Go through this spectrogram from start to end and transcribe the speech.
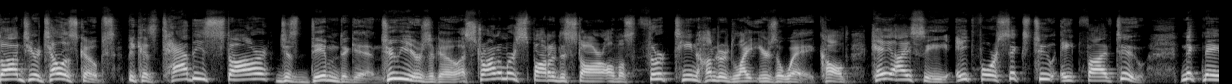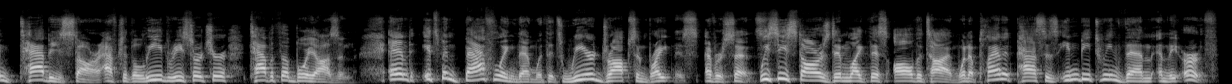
on to your telescopes, because Tabby's star just dimmed again. Two years ago, astronomers spotted a star almost 1,300 light years away, called KIC 8462852, nicknamed Tabby's star after the lead researcher Tabetha Boyajian. And it's been baffling them with its weird drops in brightness ever since. We see stars dim like this all the time when a planet passes in between them and the Earth,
